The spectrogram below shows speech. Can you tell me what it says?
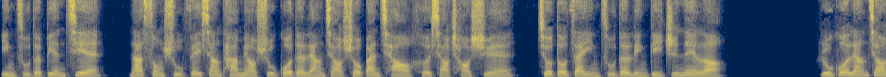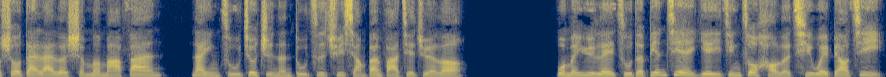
影族的边界，那松鼠飞向他描述过的两角兽半桥和小巢穴，就都在影族的领地之内了。如果两角兽带来了什么麻烦，那影族就只能独自去想办法解决了。我们与雷族的边界也已经做好了气味标记。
